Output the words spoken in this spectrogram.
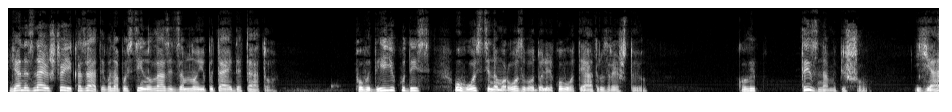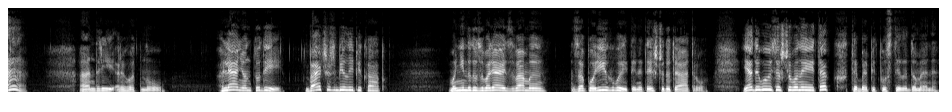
я не знаю, що їй казати. Вона постійно лазить за мною і питає, де тато. Поведи її кудись, у гості на морозиво до лялькового театру, зрештою. Коли б ти з нами пішов? Я? Андрій реготнув. Глянь он туди. Бачиш білий пікап? Мені не дозволяють з вами за поріг вийти, не те що до театру. Я дивуюся, що вони і так тебе підпустили до мене.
